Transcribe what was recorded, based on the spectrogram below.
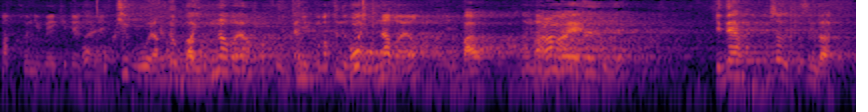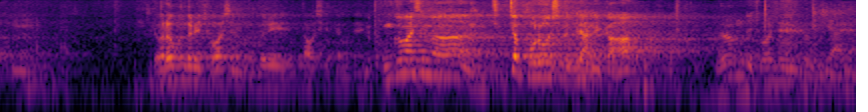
막군이 왜 기대가 해? 혹시 뭐 약간 막 있나 봐요? 그니까 막군데 뭐가 있나 봐요? 아, 말안 하는데 되는데. 기대하셔도 좋습니다. 여러분들이 좋아하시는 분들이 나오시기 때문에 궁금하시면 직접 보러 오시면 되지 않을까. 여러분들 좋아하시는 게 우리 아니야?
